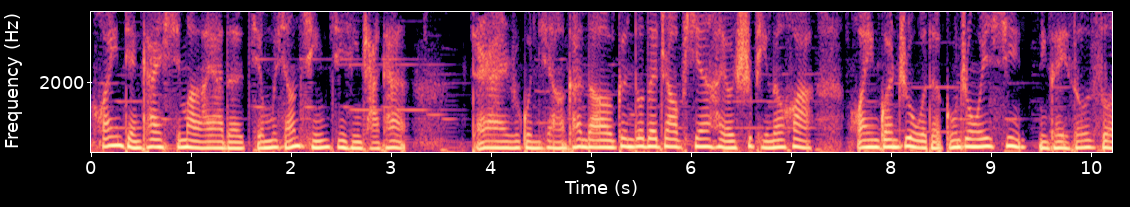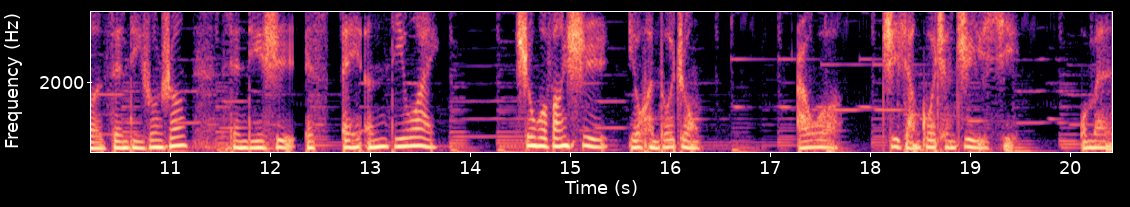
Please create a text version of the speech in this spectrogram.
欢迎点开喜马拉雅的节目详情进行查看。当然，如果你想要看到更多的照片还有视频的话，欢迎关注我的公众微信，你可以搜索“三 D 双双”，三 D 是 S A N D Y。生活方式有很多种，而我只想过成治愈系。我们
